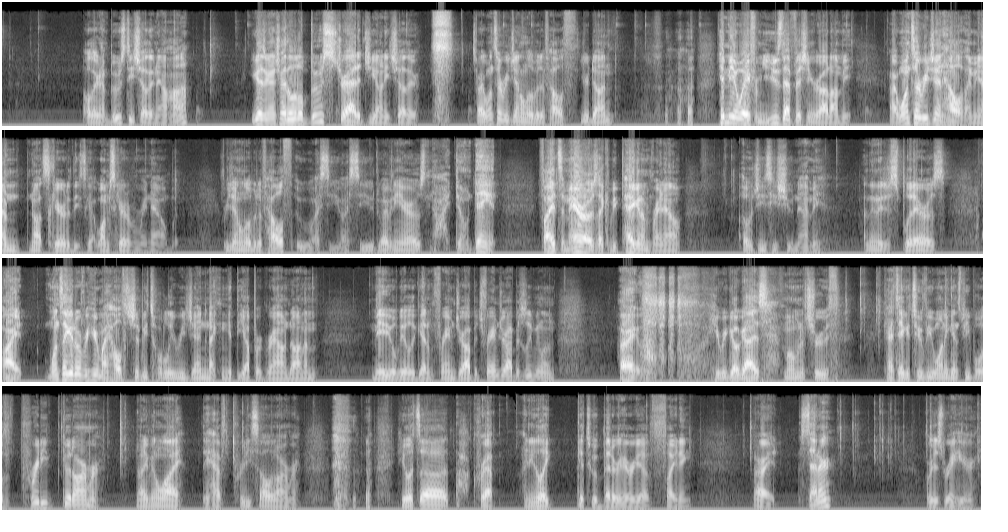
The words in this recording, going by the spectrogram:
Oh, they're going to boost each other now, huh? You guys are going to try the little boost strategy on each other. Sorry, once I regen a little bit of health, you're done. Hit me away from you. Use that fishing rod on me. Alright, once I regen health, I mean, I'm not scared of these guys. Well, I'm scared of them right now, but regen a little bit of health. Ooh, I see you, I see you. Do I have any arrows? No, I don't. Dang it. If I had some arrows, I could be pegging them right now. Oh, geez, he's shooting at me. I think they just split arrows. Alright, once I get over here, my health should be totally regen, and I can get the upper ground on him. Maybe we'll be able to get him frame droppage. Frame droppage, leave me alone. Alright, here we go, guys. Moment of truth. Can I take a 2v1 against people with pretty good armor? Not even a lie. They have pretty solid armor. here, let's, uh, oh, crap. I need to, like, get to a better area of fighting. Alright, center? Or just right here?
